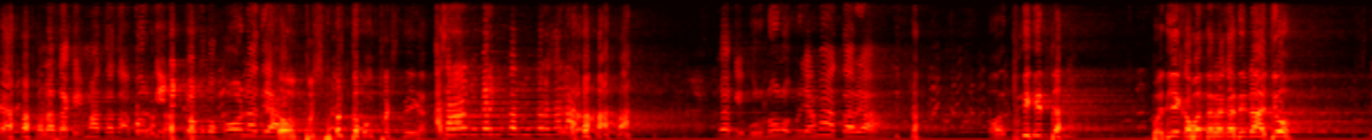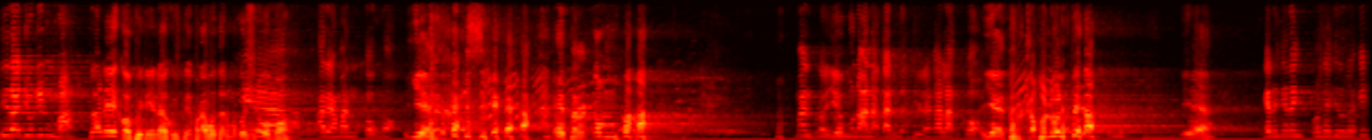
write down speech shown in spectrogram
Ya. Salah sakit mata tak pergi jecok ke kona dia. Tompes pun tompes nih. Asal bukan bukan bukan salah. Ya ki buru norok meriah mata ya. Oh tidak. Berarti kapan terakhir tidak ajo? diraju di mah kan eh kau bini Gusti Prabu Darmo Kusumo Arya mantong kok. yes eh terkemah Mantong ya mun anak tanda dina kalang kok. iya terkemah dulu ya iya Gereng-gereng proses kita lagi.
